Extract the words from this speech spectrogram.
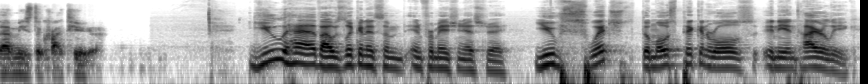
that meets the criteria. You have. I was looking at some information yesterday. You've switched the most pick and rolls in the entire league.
